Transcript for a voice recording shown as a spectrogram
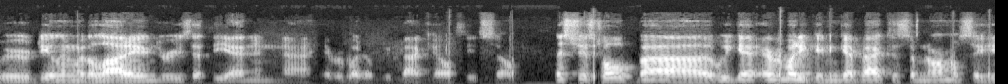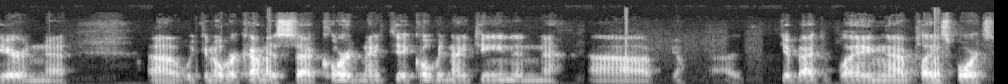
we were dealing with a lot of injuries at the end, and uh, everybody will be back healthy. So let's just hope uh, we get everybody can get back to some normalcy here, and uh, uh, we can overcome this COVID nineteen, and you know, get back to playing playing sports.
